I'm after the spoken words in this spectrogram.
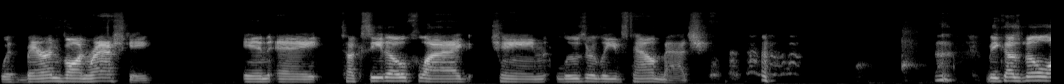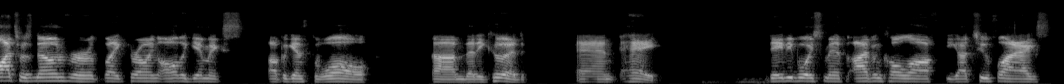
with Baron von Raschke in a tuxedo flag chain loser leaves town match. because Bill Watts was known for like throwing all the gimmicks up against the wall um, that he could. And hey, Davy Boy Smith, Ivan Koloff, you got two flags.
